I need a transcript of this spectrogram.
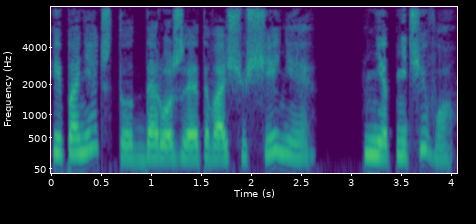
И понять, что дороже этого ощущения нет ничего.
